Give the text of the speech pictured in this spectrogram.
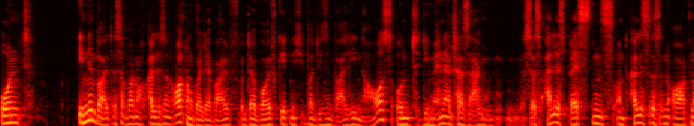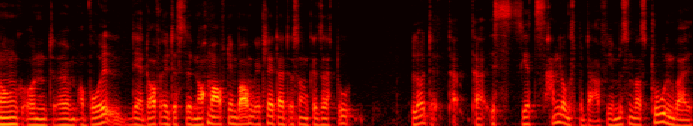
Und in dem Wald ist aber noch alles in Ordnung, weil der Wolf, der Wolf geht nicht über diesen Wall hinaus und die Manager sagen, es ist alles bestens und alles ist in Ordnung. Und ähm, obwohl der Dorfälteste nochmal auf den Baum geklettert ist und gesagt, du, Leute, da, da, ist jetzt Handlungsbedarf. Wir müssen was tun, weil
